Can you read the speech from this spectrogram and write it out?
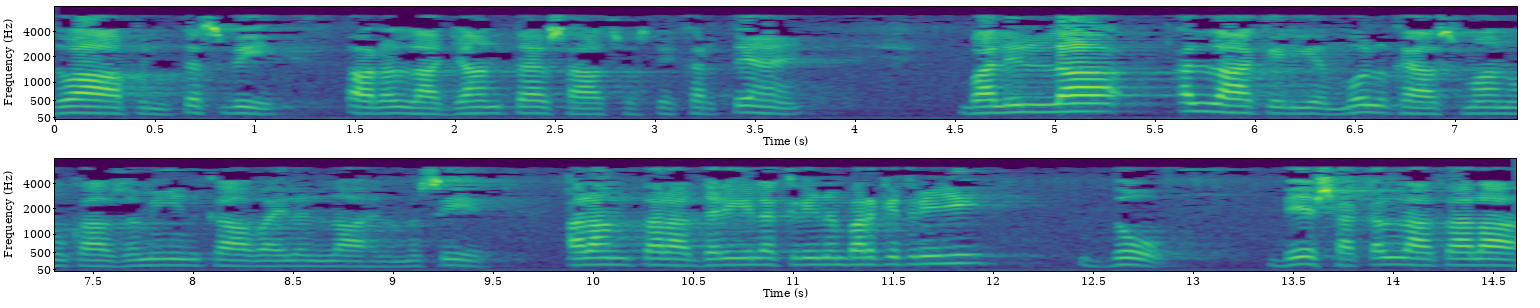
دعا اپنی تصویر اور اللہ جانتا ہے، ساتھ اس کے کرتے ہیں۔ بل اللہ اللہ کے لیے ملک ہے، آسمانوں کا، زمین کا، ویل اللہ المسیر علم ترا دلیل اکری نمبر کتنی جی؟ دو۔ بے شک اللہ تعالی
